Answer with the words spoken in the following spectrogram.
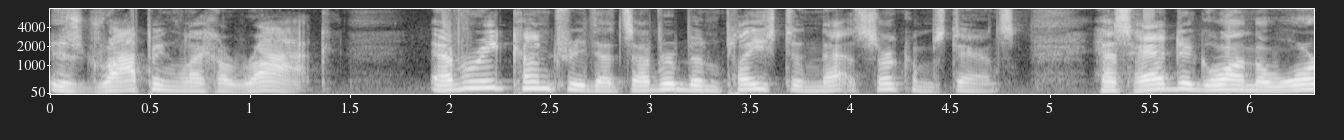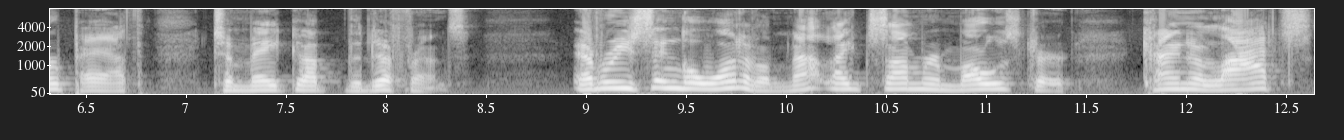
is dropping like a rock Every country that's ever been placed in that circumstance has had to go on the warpath to make up the difference. Every single one of them, not like some or most or kind of lots.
